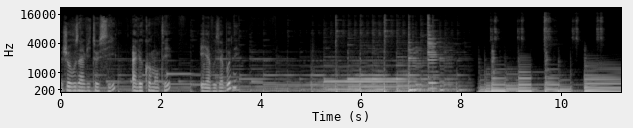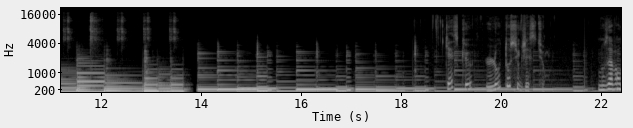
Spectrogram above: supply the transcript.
Je vous invite aussi à le commenter et à vous abonner. L'autosuggestion Nous avons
